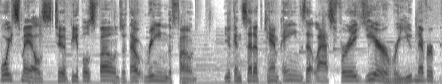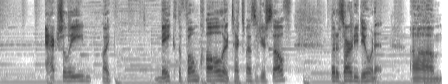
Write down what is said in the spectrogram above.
voicemails to people's phones without ringing the phone. You can set up campaigns that last for a year where you never actually like make the phone call or text message yourself, but it's already doing it. Um,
